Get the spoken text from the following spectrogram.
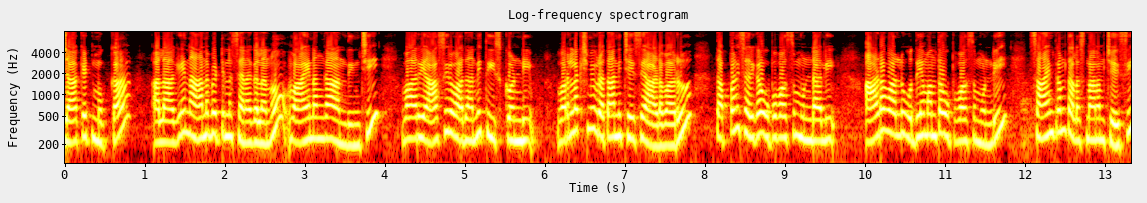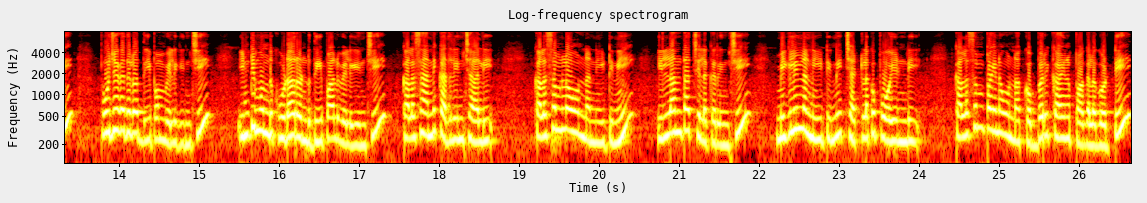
జాకెట్ ముక్క అలాగే నానబెట్టిన శనగలను వాయనంగా అందించి వారి ఆశీర్వాదాన్ని తీసుకోండి. వరలక్ష్మి వ్రతాన్ని చేసే ఆడవారు తప్పనిసరిగా ఉపవాసం ఉండాలి. ఆడవాళ్ళు ఉదయమంతా ఉపవాసం ఉండి సాయంత్రం తలస్నానం చేసి పూజ గదిలో దీపం వెలిగించి ఇంటి ముందు కూడా రెండు దీపాలు వెలిగించి కలశాన్ని కదిలించాలి. కలశంలో ఉన్న నీటిని ఇల్లంతా చిలకరించి మిగిలిన నీటిని చెట్లకు పోయండి. కలసం పైన ఉన్న కొబ్బరికాయను పగలగొట్టి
